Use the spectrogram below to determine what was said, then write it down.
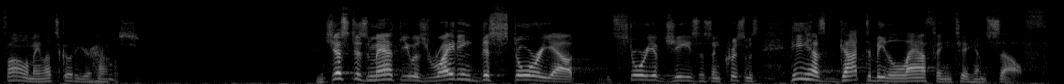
Follow me. Let's go to your house. And just as Matthew is writing this story out, the story of Jesus and Christmas, he has got to be laughing to himself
